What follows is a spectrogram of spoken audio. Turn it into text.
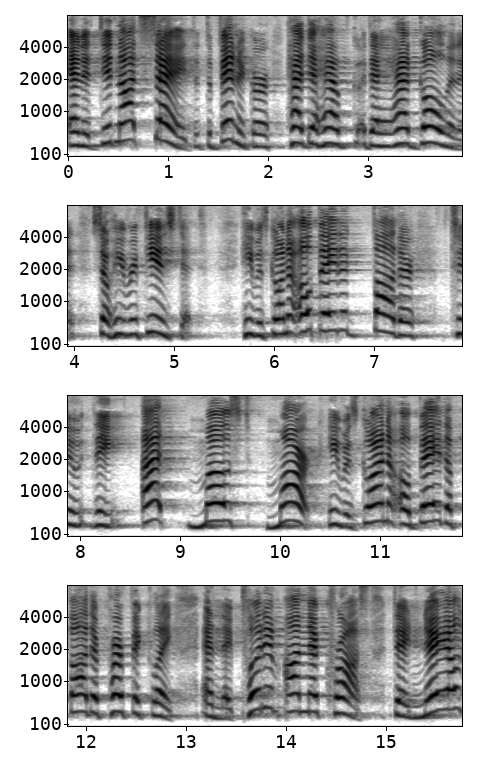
And it did not say that the vinegar had to have that had gall in it, so he refused it. He was going to obey the Father to the utmost mark. He was going to obey the Father perfectly. And they put him on the cross. They nailed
